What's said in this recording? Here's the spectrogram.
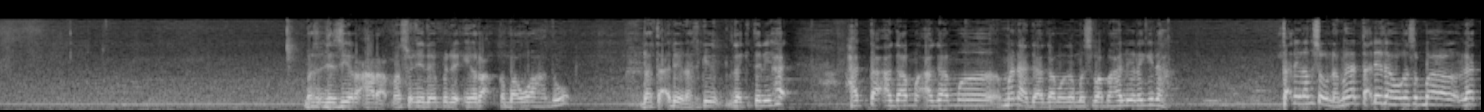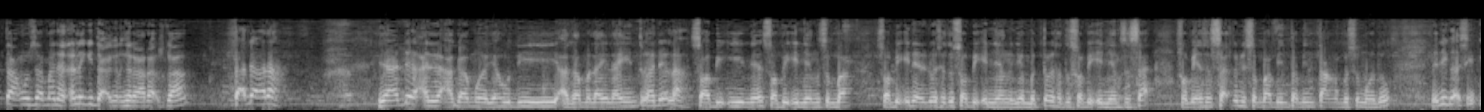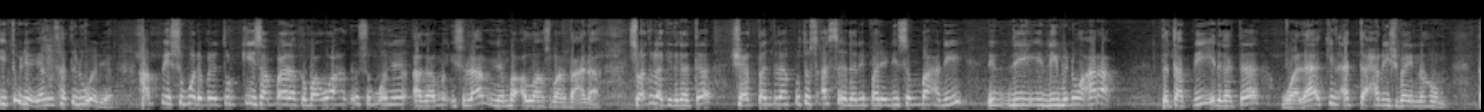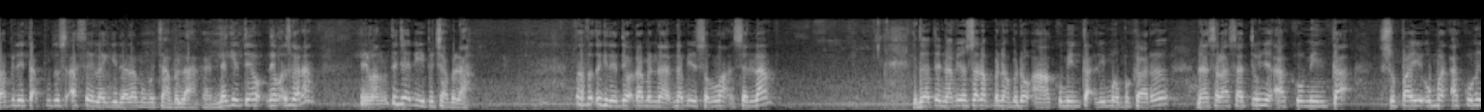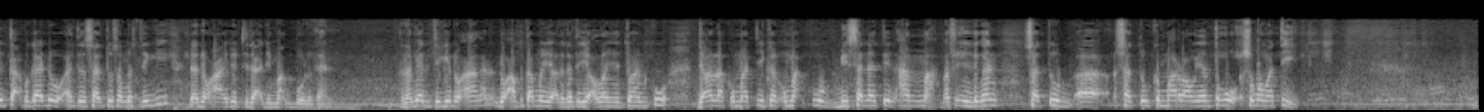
Maksud Jazirah Arab Maksudnya daripada Iraq ke bawah tu Dah tak ada dah. Kita, kita lihat Hatta agama-agama Mana ada agama-agama sembah bahala lagi dah? Tak ada langsung dah. Mana tak ada dah orang sembah Latang Uzam mana. Ada lagi tak negara Arab sekarang? Tak ada dah yang ada adalah agama Yahudi, agama lain-lain tu adalah. Sabi'in ya, Sabi'in yang sembah. Sabi'in ada dua, satu Sabi'in yang yang betul, satu Sabi'in yang sesat. Sabi'in yang sesat tu disembah bintang-bintang apa semua tu. Jadi kat sini, itu je, yang satu dua dia Hampir semua daripada Turki sampailah ke bawah tu Semuanya agama Islam menyembah Allah SWT Sebab itulah kita kata Syaitan telah putus asa daripada disembah di di, di, di benua Arab. Tetapi dia kata walakin at-tahrish bainahum. Tapi dia tak putus asa lagi dalam memecah belahkan dan kita tengok tengok sekarang memang terjadi pecah belah. Lepas tu kita tengok dalam Nabi sallallahu alaihi wasallam. Kita kata Nabi SAW pernah berdoa Aku minta lima perkara Dan salah satunya aku minta Supaya umat aku ni tak bergaduh Antara satu sama sendiri Dan doa itu tidak dimakbulkan. Nabi ada tiga doa kan? Doa pertama ya Allah kata Ya Allah ya Tuhanku Janganlah aku matikan umatku Bisanatin ammah. Maksudnya dengan satu uh, satu kemarau yang teruk Semua mati.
